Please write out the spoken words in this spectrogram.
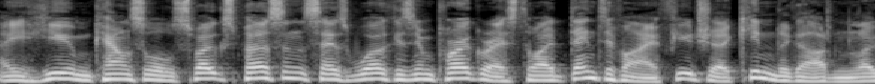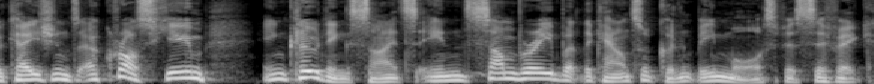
A Hume Council spokesperson says work is in progress to identify future kindergarten locations across Hume, including sites in Sunbury, but the council couldn't be more specific.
